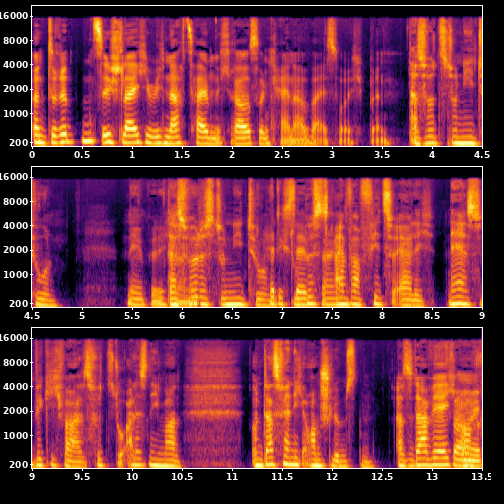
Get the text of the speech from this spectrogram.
und drittens, ich schleiche mich nachts heimlich raus und keiner weiß, wo ich bin. Das würdest du nie tun. Nee, will ich Das würdest du nie tun. Hätte ich du bist sagen. einfach viel zu ehrlich. Nee, es ist wirklich wahr. Das würdest du alles nicht machen. Und das fände ich auch am schlimmsten. Also da wäre ich War auch,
